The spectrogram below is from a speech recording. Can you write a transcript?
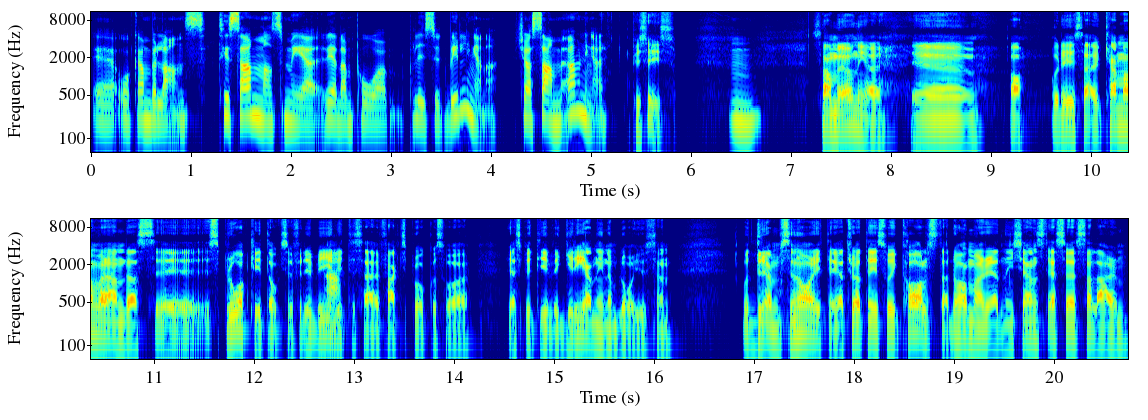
eh, åka ambulans tillsammans med redan på polisutbildningarna. Köra samövningar. Precis. Mm. Samövningar. Eh, ja, och det är så här, kan man varandras eh, språk lite också, för det blir Ja. lite så här fackspråk och så respektive gren inom blåljusen. Och drömscenariot är, jag tror att det är så i Karlstad, då har man räddningstjänst, SOS Alarm,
